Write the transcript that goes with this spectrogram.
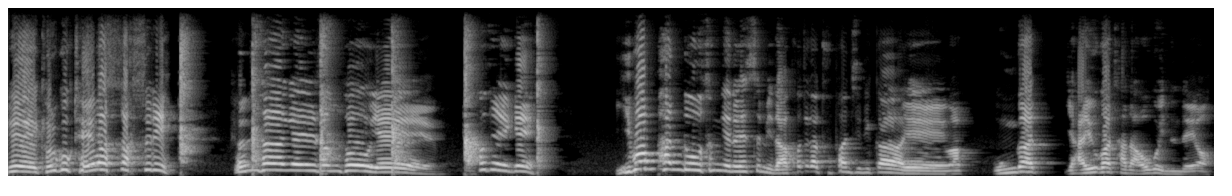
예, 결국 대마싹 3 변상일 선수, 예, 커제에게 이번 판도 승리를 했습니다. 커제가 두 판 지니까, 예, 막 온갖 야유가 다 나오고 있는데요.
